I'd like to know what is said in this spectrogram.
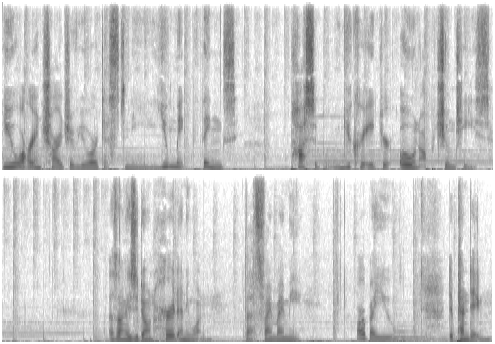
you are in charge of your destiny. You make things possible, you create your own opportunities. As long as you don't hurt anyone, that's fine by me or by you, depending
